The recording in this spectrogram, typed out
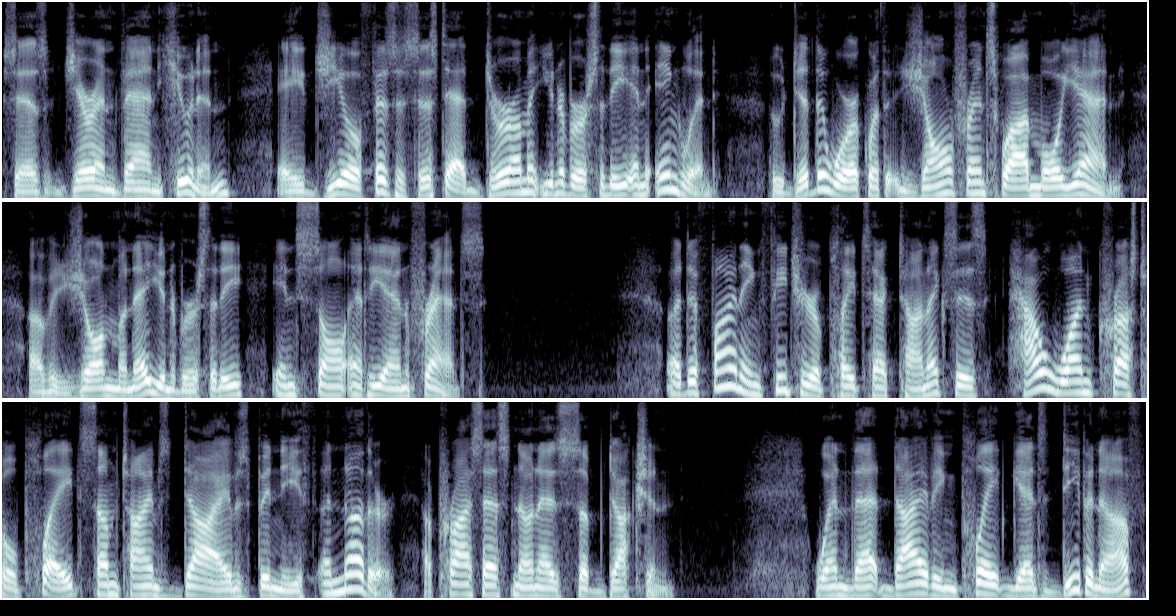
says Jeroen van Hunen, a geophysicist at Durham University in England, who did the work with Jean Francois Moyen of Jean Monnet University in Saint Etienne, France. A defining feature of plate tectonics is how one crustal plate sometimes dives beneath another, a process known as subduction. When that diving plate gets deep enough,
